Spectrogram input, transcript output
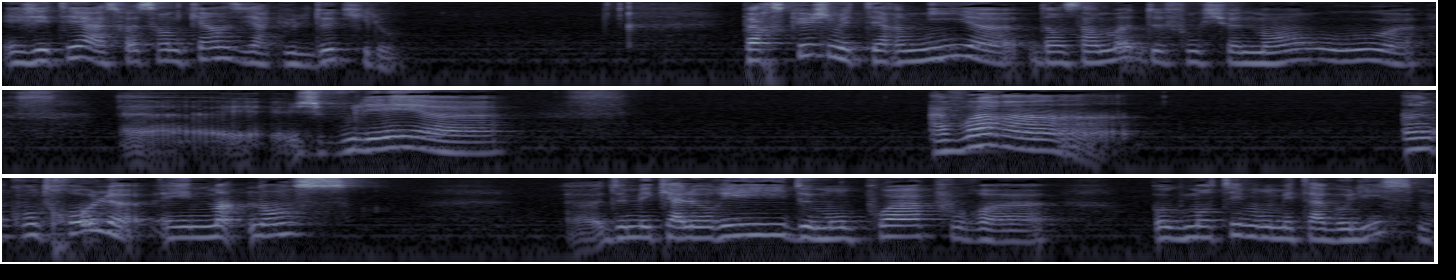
et j'étais à 75,2 kilos. Parce que je m'étais remis euh, dans un mode de fonctionnement où euh, euh, je voulais avoir un contrôle et une maintenance de mes calories, de mon poids pour augmenter mon métabolisme.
